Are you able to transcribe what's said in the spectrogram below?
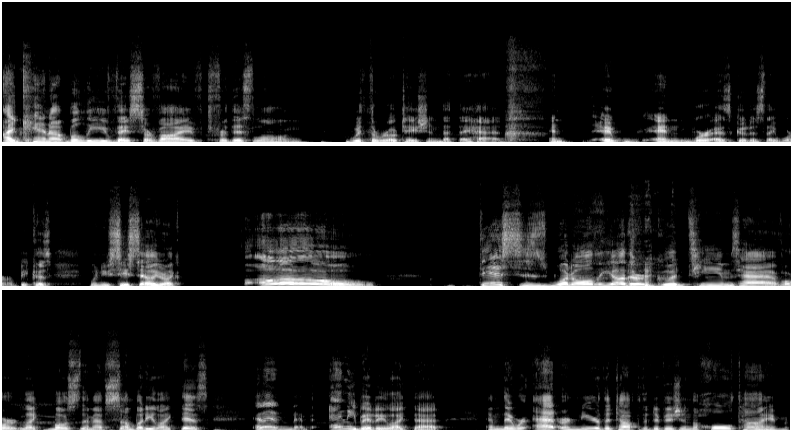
I cannot believe they survived for this long with the rotation that they had. And it, and were as good as they were. Because when you see Sale you're like oh this is what all the other good teams have or like most of them have somebody like this and they didn't have anybody like that and they were at or near the top of the division the whole time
